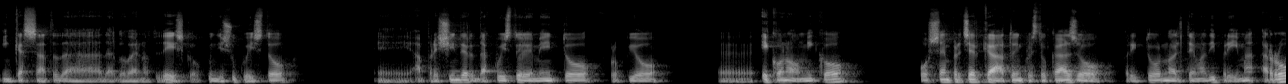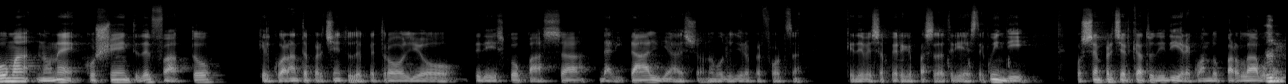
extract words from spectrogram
incassata da, dal governo tedesco. Quindi su questo, eh, a prescindere da questo elemento proprio eh, economico, ho sempre cercato, in questo caso ritorno al tema di prima, Roma non è cosciente del fatto che il 40% del petrolio tedesco passa dall'Italia, adesso non voglio dire per forza che deve sapere che passa da Trieste, quindi ho sempre cercato di dire quando parlavo con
